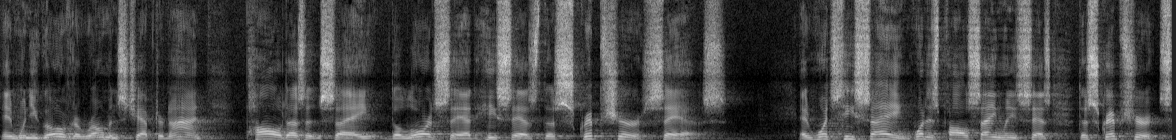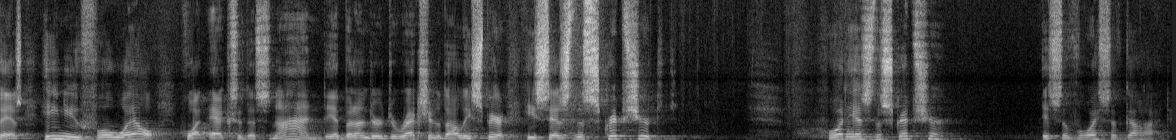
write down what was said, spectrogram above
And when you go over to Romans chapter 9, Paul doesn't say, the Lord said, he says, the scripture says. And what's he saying? What is Paul saying when he says, the scripture says? He knew full well what Exodus 9 did, but under direction of the Holy Spirit, he says, the scripture. What is the scripture? It's the voice of God.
